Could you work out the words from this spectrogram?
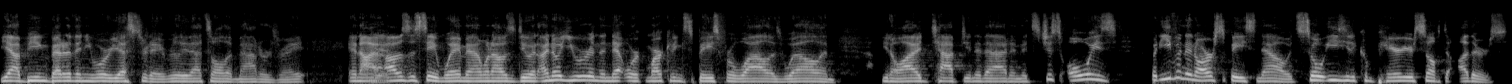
yeah being better than you were yesterday really that's all that matters right and I, Yeah. I was the same way man when i was doing i know you were in the network marketing space for a while as well and you know i tapped into that and it's just always but even in our space now it's so easy to compare yourself to others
